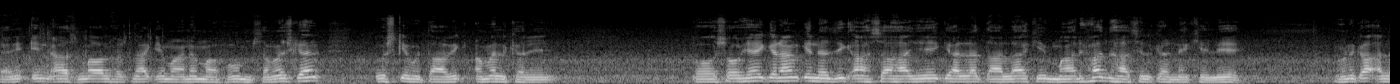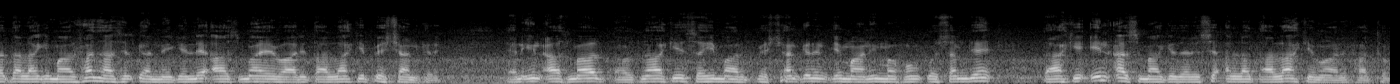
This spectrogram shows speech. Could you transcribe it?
یعنی ان آسماء الحسنہ کے معنی مفہوم سمجھ کر اس کے مطابق عمل کریں اور صوفیہ کرام کے نزدیک احسا یہ کہ اللہ تعالیٰ کی معرفت حاصل کرنے کے لیے انہوں نے کہا، اللہ تعالیٰ کی معرفت حاصل کرنے کے لیے آسماء بار تعالیٰ کی پہچان کریں۔ یعنی ان آسماء اوسنا کی صحیح مار پہچان کریں، ان کے معنی مفہوم کو سمجھیں تاکہ ان آسما کے ذریعے سے اللہ تعالیٰ کی معرفت ہو۔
